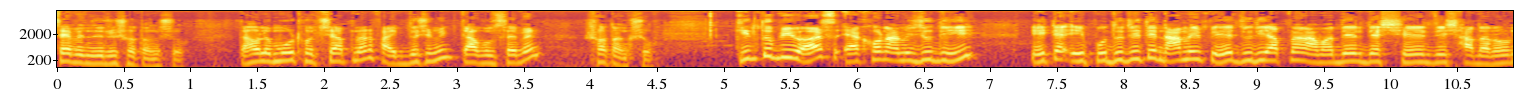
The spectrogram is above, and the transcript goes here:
seven zero শতাংশ। তাহলে মোট হচ্ছে আপনার ফাইভ দশমিক ডাবল সেভেন শতাংশ। কিন্তু ভিউয়ার্স এখন আমি যদি এটা এই পদ্ধতিতে না মেপে যদি আপনার আমাদের দেশের যে সাধারণ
